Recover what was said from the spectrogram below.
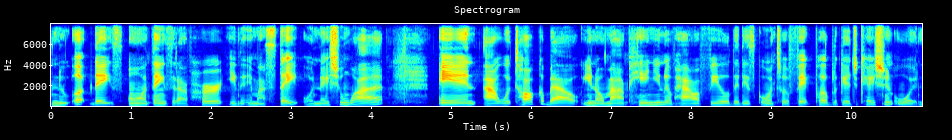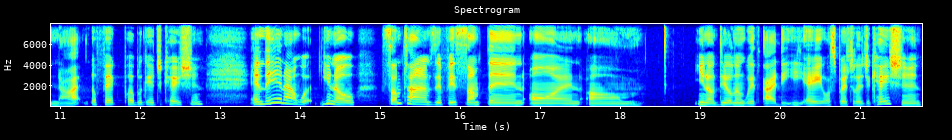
new updates on things that I've heard either in my state or nationwide and I would talk about, you know, my opinion of how I feel that it's going to affect public education or not affect public education. And then I would, you know, sometimes if it's something on, um, you know, dealing with IDEA or special education,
